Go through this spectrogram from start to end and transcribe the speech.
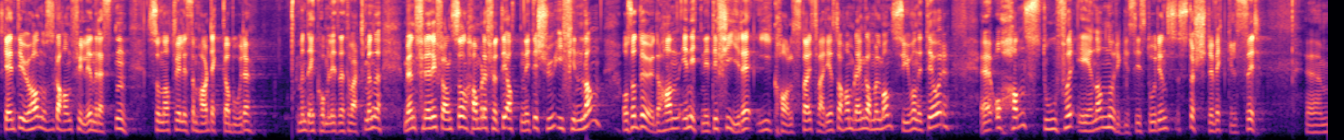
Skal jeg intervjue han, og så skal han fylle inn resten. Sånn at vi liksom har dekka bordet. Men det kommer litt etter hvert. Men, men Fredrik Fransson han ble født i 1897 i Finland. Og så døde han i 1994 i Karlstad i Sverige. Så han ble en gammel mann, 97 år. Eh, og han sto for en av norgeshistoriens største vekkelser. Eh,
